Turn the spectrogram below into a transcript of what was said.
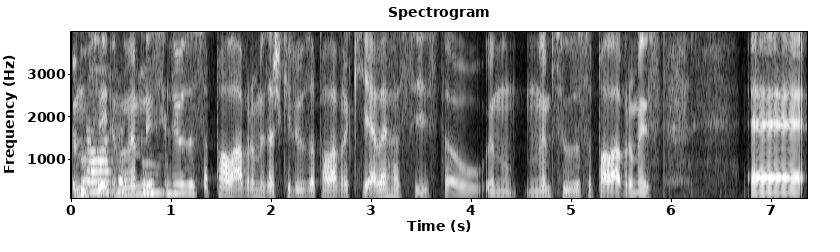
Eu não Nossa, sei, eu não lembro sim. nem se ele usa essa palavra, mas acho que ele usa a palavra que ela é racista, ou eu não, não lembro se usa essa palavra, mas. É,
